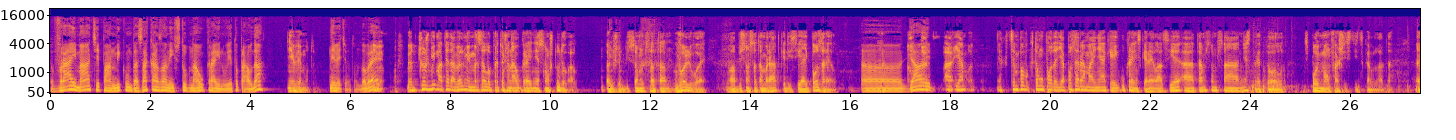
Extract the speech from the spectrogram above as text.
vraj máte, pán Mikunda, zakázaný vstup na Ukrajinu. Je to pravda? Neviem o tom. Neviete o tom, dobre? Neviem. Čož by ma teda veľmi mrzelo, pretože na Ukrajine som študoval. Takže by som sa tam vo no aby som sa tam rád kedysi aj pozrel. Uh, ďalej... A, a ja chcem po, k tomu povedať, ja pozerám aj nejaké ukrajinské relácie a tam som sa nestretol s pojmom fašistická vláda. E,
